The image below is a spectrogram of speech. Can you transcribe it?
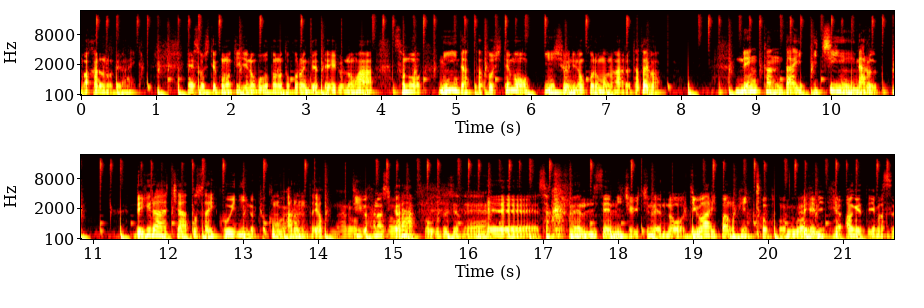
分かるのではないか。えーそしてこの記事の冒頭のところに出ているのはその2位だったとしても印象に残るものある。例えば年間第1位になるレギュラーチャート最高位2位の曲もあるんだよ。っていう話からそういうことですよね、えー昨年2021年のデュアリパのヒットを例に挙げています。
